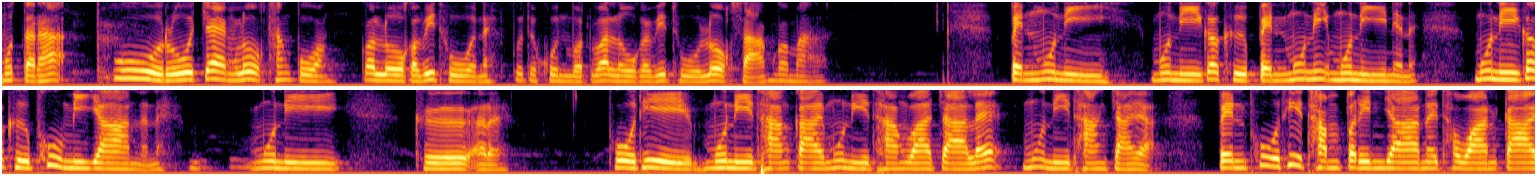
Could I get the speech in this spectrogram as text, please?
มุตระผู้รู้แจ้งโลกทั้งปวง ก็โลกวิทูนะพุทธคุณบทว่าโลกวิทูโลกสามก็มา เป็นมุนีมุนีก็คือเป็นมุนิมุนีเนี่ยนะมุนีก็คือผู้มีญาณนะนะมุนีคืออะไร ผู้ที่มุนีทางกาย มุนีทางวาจาและมุนีทางใจอะเป็นผู้ที่ทำปริญญาในทวารกาย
